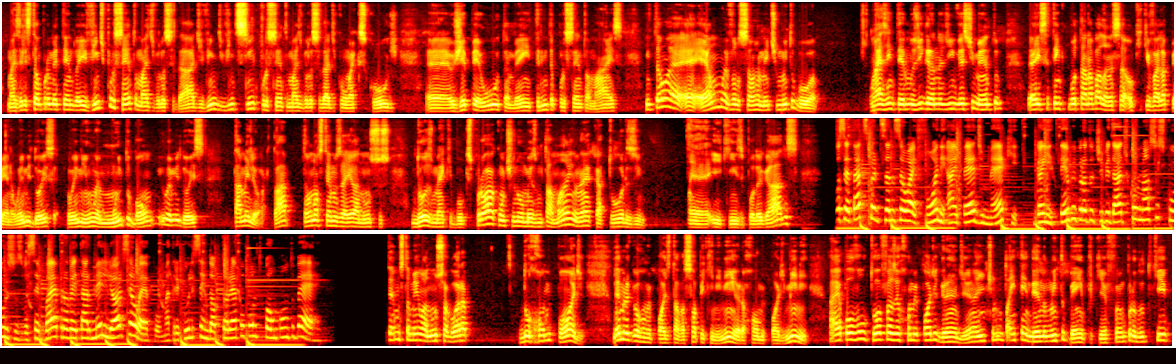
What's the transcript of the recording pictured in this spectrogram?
Mas eles estão prometendo aí 20% mais de velocidade, 20, 25% mais de velocidade com o Xcode, é, o GPU também 30% a mais. Então é, é, é uma evolução realmente muito boa. Mas em termos de grana de investimento, aí você tem que botar na balança o que, que vale a pena. O M2, o M1 é muito bom e o M2 está melhor, tá? Então nós temos aí anúncios dos MacBooks Pro, continua o mesmo tamanho, né? 14 é, e 15 polegadas. Você está desperdiçando seu iPhone, iPad, Mac? Ganhe tempo e produtividade com nossos cursos. Você vai aproveitar melhor seu Apple. Matricule-se em drapple.com.br. Temos também um anúncio agora do HomePod. Lembra que o HomePod estava só pequenininho, era HomePod Mini? A Apple voltou a fazer o HomePod grande. A gente não está entendendo muito bem, porque foi um produto que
